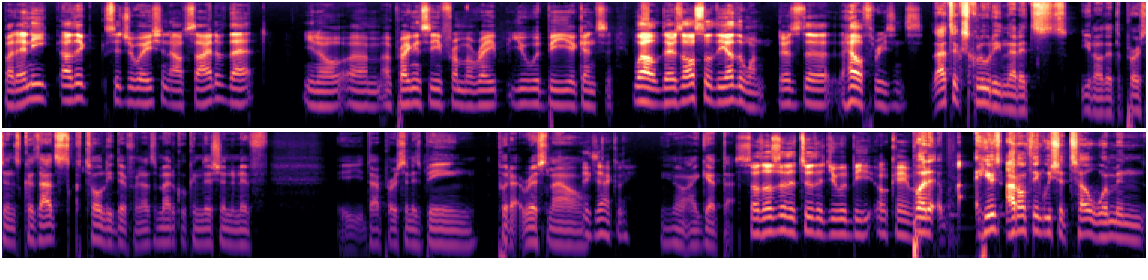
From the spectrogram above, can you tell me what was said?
But any other situation outside of that, you know, um, a pregnancy from a rape, you would be against it. Well, there's also the other one. There's the health reasons. that's excluding that it's you know that the person's because that's totally different. That's a medical condition, and if eh, that person is being put at risk now, Exactly. you know, I get that. So those are the two that you would be okay with. But uh, here's I don't think we should tell women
